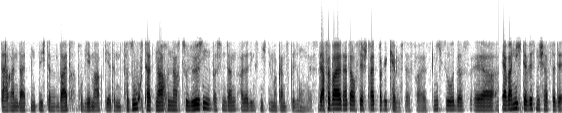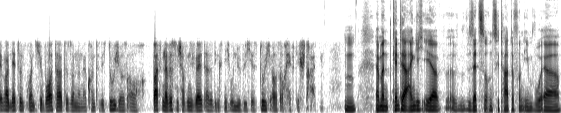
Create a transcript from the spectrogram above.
daran leiten sich dann weitere Probleme ab, die er dann versucht hat, nach und nach zu lösen, was ihm dann allerdings nicht immer ganz gelungen ist. Dafür war, hat er auch sehr streitbar gekämpft. Das war jetzt nicht so, dass er, er war nicht der Wissenschaftler, der immer nette und freundliche Worte hatte, sondern er konnte sich durchaus auch, was in der wissenschaftlichen Welt allerdings nicht unüblich ist, durchaus auch heftig streiten. Hm. Ja, man kennt ja eigentlich eher äh, Sätze und Zitate von ihm, wo er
